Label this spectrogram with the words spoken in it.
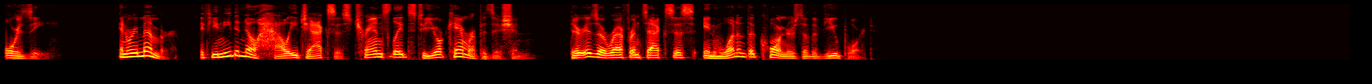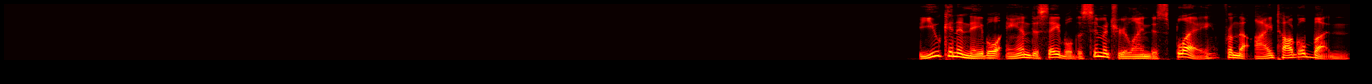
or z. And remember, if you need to know how each axis translates to your camera position, there is a reference axis in one of the corners of the viewport. You can enable and disable the symmetry line display from the iToggle button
